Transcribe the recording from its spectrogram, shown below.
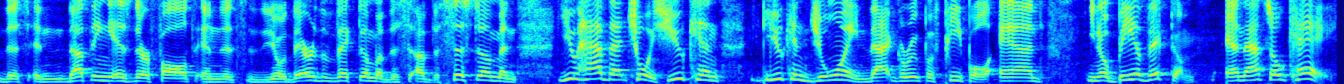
this and nothing is their fault and it's you know they're the victim of this of the system. And you have that choice. You can you can join that group of people and you know be a victim. And that's okay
